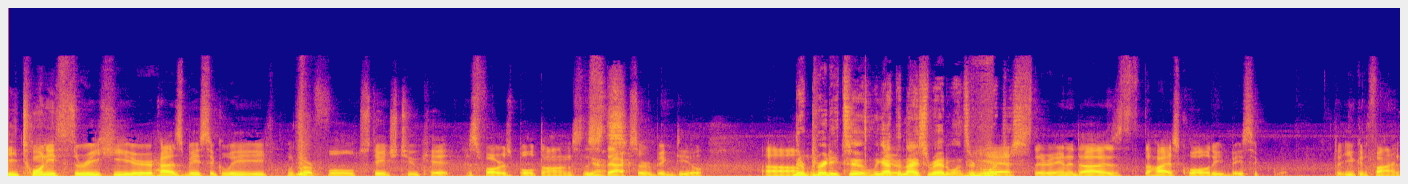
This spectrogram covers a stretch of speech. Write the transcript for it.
The 23 here has basically, with our full stage two kit as far as bolt-ons, the Yes. stacks are a big deal. they're pretty too. We got the nice red ones. They're gorgeous. Yes, they're anodized, the highest quality basic that you can find.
